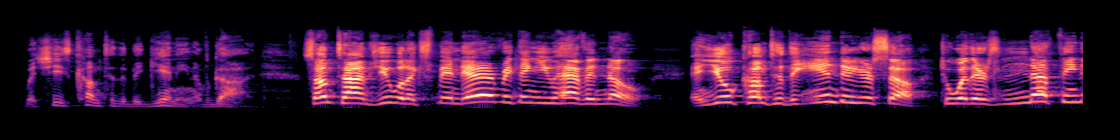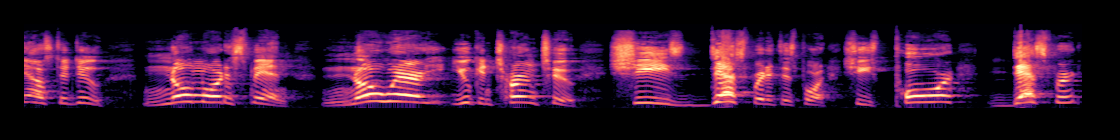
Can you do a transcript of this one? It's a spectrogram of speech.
but she's come to the beginning of God. Sometimes you will expend everything you have and know, and you'll come to the end of yourself to where there's nothing else to do, no more to spend, nowhere you can turn to. She's desperate at this point. She's poor, desperate,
